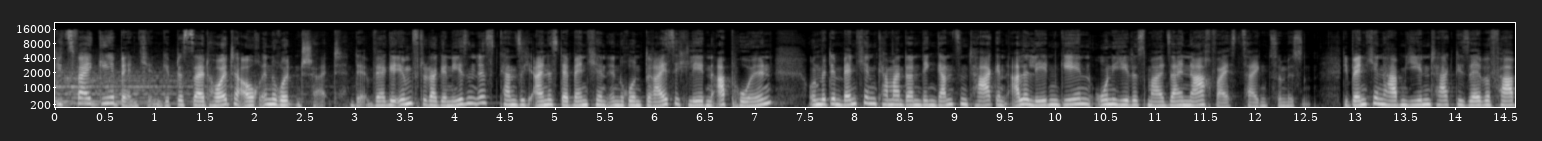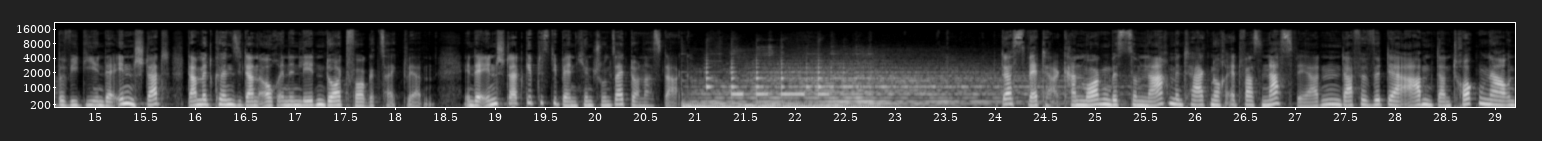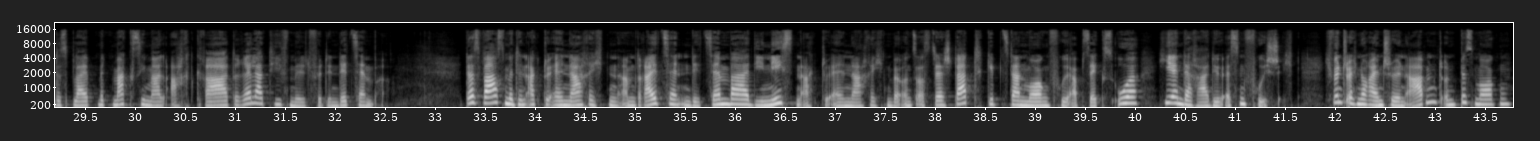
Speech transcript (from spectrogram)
Die 2G-Bändchen gibt es seit heute auch in Rüttenscheid. Der, wer geimpft oder genesen ist, kann sich eines der Bändchen in rund 30 Läden abholen. Und mit dem Bändchen kann man dann den ganzen Tag in alle Läden gehen, ohne jedes Mal seinen Nachweis zeigen zu müssen. Die Bändchen haben jeden Tag dieselbe Farbe wie die in der Innenstadt. Damit können sie dann auch in den Läden dort vorgezeigt werden. In der Innenstadt gibt es die Bändchen schon seit Donnerstag. Das Wetter kann morgen bis zum Nachmittag noch etwas nass werden. Dafür wird der Abend dann trockener und es bleibt mit maximal 8 Grad relativ mild für den Dezember. Das war's mit den aktuellen Nachrichten am 13. Dezember. Die nächsten aktuellen Nachrichten bei uns aus der Stadt gibt's dann morgen früh ab 6 Uhr hier in der Radio Essen Frühschicht. Ich wünsche euch noch einen schönen Abend und bis morgen.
